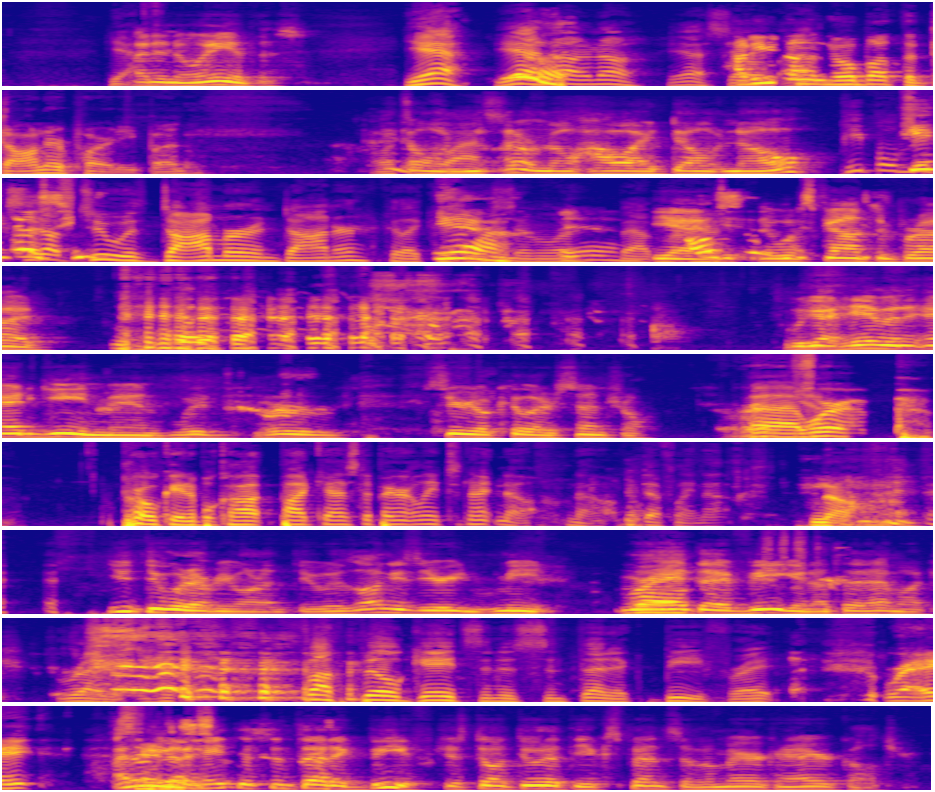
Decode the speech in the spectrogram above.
Yeah. I didn't know any of this. Yeah, yeah, no, no, yeah. So, How do you uh, not know about the Donner Party, bud? I don't. classic. I don't know how I don't know. people He mix it does- up too with Dahmer and Donner? 'cause, Like, 'cause Yeah, they're similar. yeah. About- Yeah, Also- the Wisconsin Pride. we got him and Ed Gein, man. We're, we're serial killer central. Uh, We're a pro cannibal co- podcast apparently tonight. No, no, definitely not. No. You do whatever you want to do as long as you're eating meat. We're Well- anti-vegan. I'll tell you that much. right. Fuck Bill Gates and his synthetic beef, right? Right? I don't See, even hate the synthetic beef. Just don't do it at the expense of American agriculture.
